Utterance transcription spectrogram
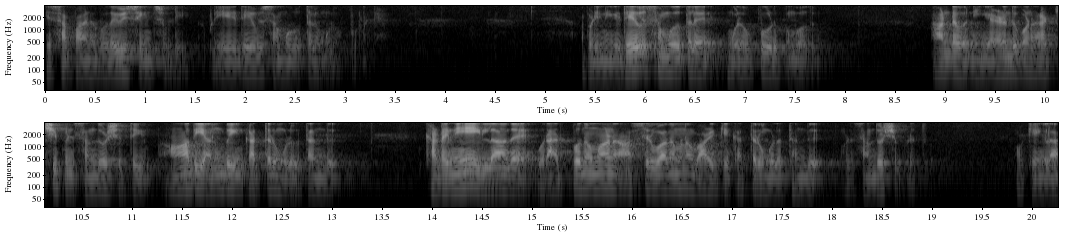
ஏசப்பா எனக்கு உதவி செய்யுன்னு சொல்லி அப்படியே தேவ சமூகத்தில் உங்களை போகிறேன் அப்படி நீங்கள் தேவ சமூகத்தில் உங்களை ஒப்பு கொடுக்கும்போது ஆண்டவர் நீங்கள் இழந்து போன ரட்சிப்பின் சந்தோஷத்தையும் ஆதி அன்பையும் கத்தர் உங்களுக்கு தந்து கடனே இல்லாத ஒரு அற்புதமான ஆசீர்வாதமான வாழ்க்கை கத்தர் உங்களை தந்து உங்களை சந்தோஷப்படுத்தும் ஓகேங்களா?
